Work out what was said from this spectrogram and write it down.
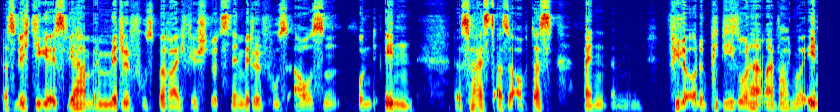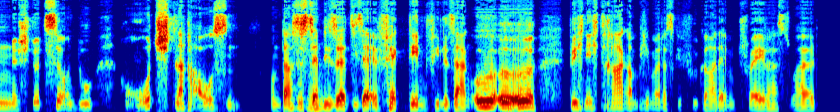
das Wichtige ist, wir haben im Mittelfußbereich, wir stützen den Mittelfuß außen und innen. Das heißt also auch, dass ein, ähm, viele Orthopädiesohlen haben einfach nur innen eine Stütze und du rutscht nach außen. Und das ist mhm. dann dieser, dieser Effekt, den viele sagen, oh, oh, oh, will ich nicht tragen, habe ich immer das Gefühl, gerade im Trail hast du halt,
